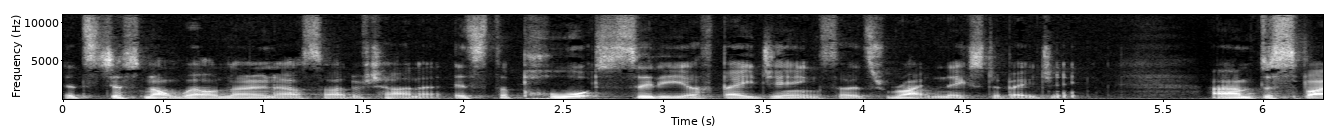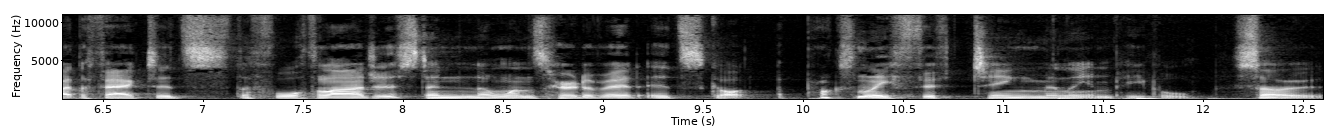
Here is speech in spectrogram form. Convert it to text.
it's just not well known outside of China. It's the port city of Beijing, so it's right next to Beijing. Um, despite the fact it's the fourth largest and no one's heard of it, it's got approximately 15 million people. So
